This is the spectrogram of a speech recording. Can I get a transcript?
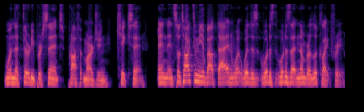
when the 30% profit margin kicks in and and so talk to me about that and what what does what does what does that number look like for you?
